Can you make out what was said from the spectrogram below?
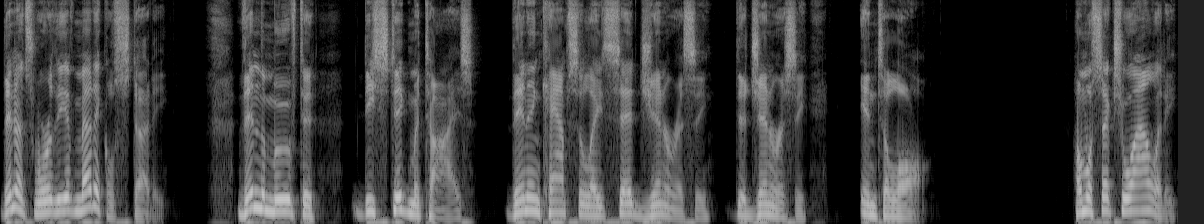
then it's worthy of medical study, then the move to destigmatize, then encapsulate said degeneracy, degeneracy into law. Homosexuality,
